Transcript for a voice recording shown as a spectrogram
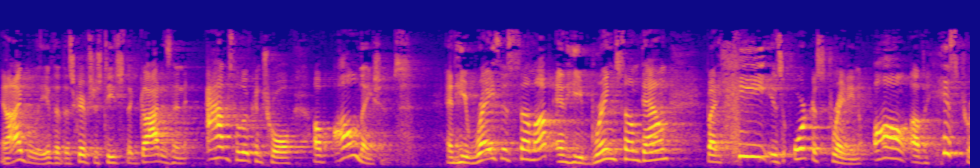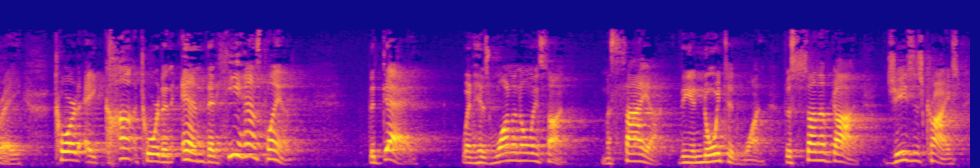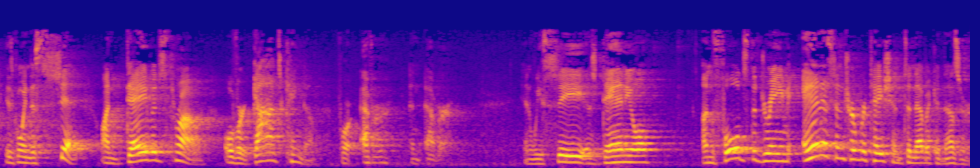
And I believe that the scriptures teach that God is in absolute control of all nations. And he raises some up and he brings some down, but he is orchestrating all of history toward a toward an end that he has planned. The day when his one and only son, Messiah, the anointed one, the son of God, Jesus Christ is going to sit on David's throne over God's kingdom forever and ever. And we see as Daniel unfolds the dream and its interpretation to Nebuchadnezzar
